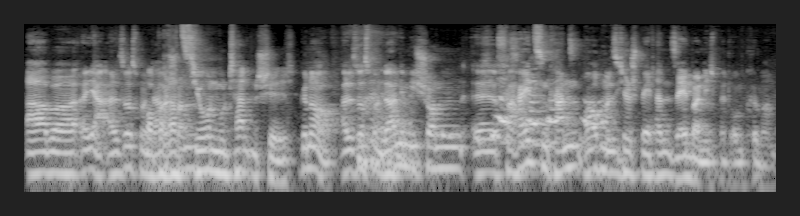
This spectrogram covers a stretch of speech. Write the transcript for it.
Aber äh, ja, alles, was man da schon, Operation Mutantenschild. genau, alles, was man da nämlich schon äh, verheizen kann, braucht man sich dann später selber nicht mehr drum kümmern.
